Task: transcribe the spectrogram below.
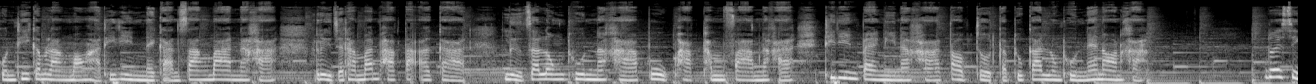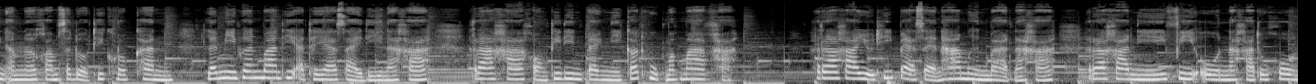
คนที่กำลังมองหาที่ดินในการสร้างบ้านนะคะ หรือจะทำบ้านพักตากอากาศ หรือจะลงทุนนะคะ ปลูกผักทำฟาร์มนะคะ ที่ดินแปลงนี้นะคะ ตอบโจทย์กับทุกการลงทุนแน่นอนค่ะด้วยสิ่งอำนวยความสะดวกที่ครบครัน และมีเพื่อนบ้านที่อัธยาศัยดีนะคะ ราคาของที่ดินแปลงนี้ก็ถูกมากๆค่ะ ราคาอยู่ที่ 850,000 บาทนะคะ ราคานี้ฟรีโอนนะคะทุกคน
